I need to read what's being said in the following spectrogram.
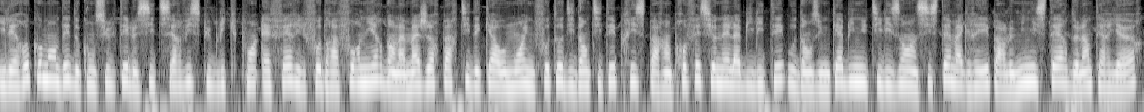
il est recommandé de consulter le site servicepublic.fr. Il faudra fournir dans la majeure partie des cas au moins une photo d'identité prise par un professionnel habilité ou dans une cabine utilisant un système agréé par le ministère de l'Intérieur,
